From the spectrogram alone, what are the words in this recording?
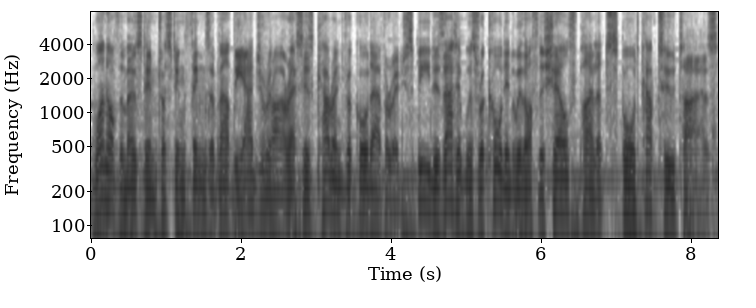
One of the most interesting things about the Agera RS's current record average speed is that it was recorded with off-the-shelf Pilot Sport Cup 2 tires,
